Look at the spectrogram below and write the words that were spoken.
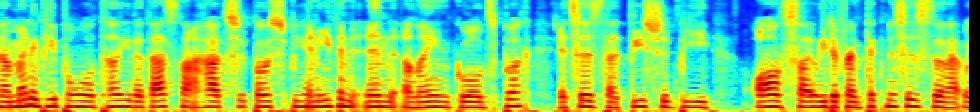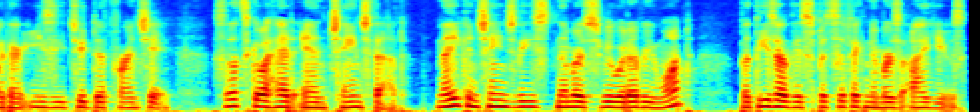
Now many people will tell you that that's not how it's supposed to be, and even in Elaine Gould's book, it says that these should be all slightly different thicknesses so that way they're easy to differentiate. So let's go ahead and change that. Now you can change these numbers to be whatever you want, but these are the specific numbers I use.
